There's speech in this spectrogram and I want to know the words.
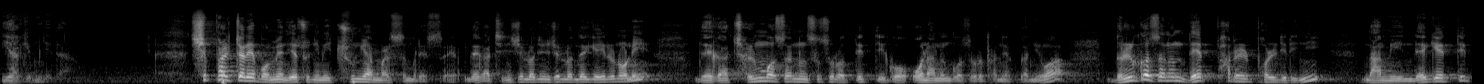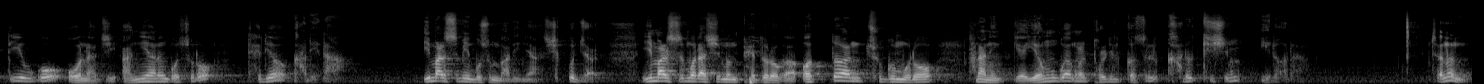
이야기입니다. 18절에 보면 예수님이 중요한 말씀을 했어요. 내가 진실로 진실로 내게 이르노니 내가 젊어서는 스스로 띠띠고 원하는 곳으로 다녔거니와 늙어서는 내 팔을 벌리리니 남이 내게 띠띠우고 원하지 아니하는 곳으로 데려가리라. 이 말씀이 무슨 말이냐? 19절. 이 말씀을 하시면 베드로가 어떠한 죽음으로 하나님께 영광을 돌릴 것을 가르치심이러라. 저는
